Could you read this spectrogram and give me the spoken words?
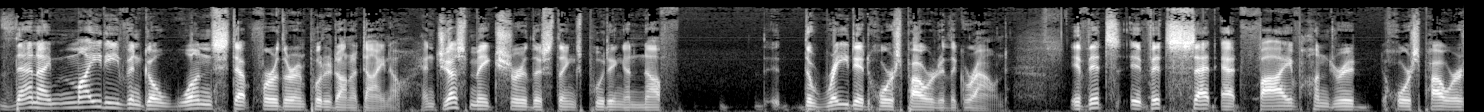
Then I might even go one step further and put it on a dyno and just make sure this thing's putting enough the rated horsepower to the ground. If it's if it's set at 500 horsepower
